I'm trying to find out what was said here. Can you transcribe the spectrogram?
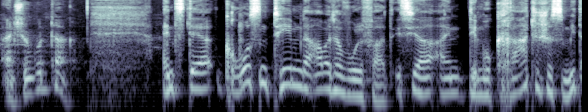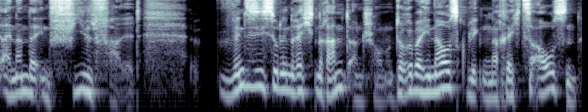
Einen schönen guten Tag. Eins der großen Themen der Arbeiterwohlfahrt ist ja ein demokratisches Miteinander in Vielfalt. Wenn Sie sich so den rechten Rand anschauen und darüber hinausblicken nach rechts außen,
